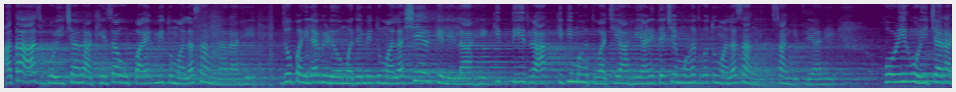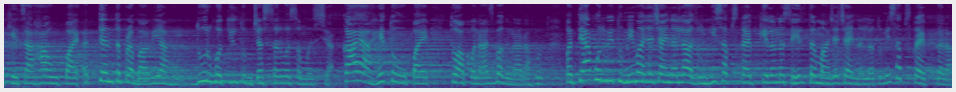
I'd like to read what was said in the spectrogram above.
आता आज होळीच्या राखेचा उपाय मी तुम्हाला सांगणार आहे. जो पहिल्या व्हिडिओमध्ये मी तुम्हाला शेअर केलेला आहे की ती राख किती महत्त्वाची आहे आणि त्याचे महत्त्व तुम्हाला सांग सांगितले आहे. होळी होळीच्या राखेचा हा उपाय अत्यंत प्रभावी आहे. दूर होतील तुमच्या सर्व समस्या. काय आहे तो उपाय? तो आपण आज बघणार आहोत. पण त्यापूर्वी तुम्ही माझ्या चॅनलला अजूनही सबस्क्राईब केलं नसेल तर माझ्या चॅनलला तुम्ही सबस्क्राईब करा.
